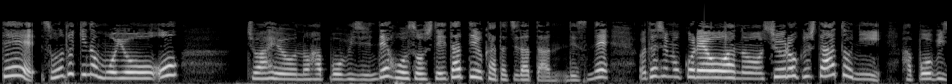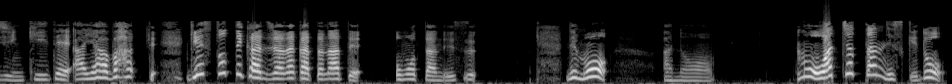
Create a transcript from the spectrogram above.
て、その時の模様を、チョアヘオの八方美人で放送していたっていう形だったんですね。私もこれをあの、収録した後に八方美人聞いて、あ、やばって、ゲストって感じじゃなかったなって思ったんです。でも、あの、もう終わっちゃったんですけど、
